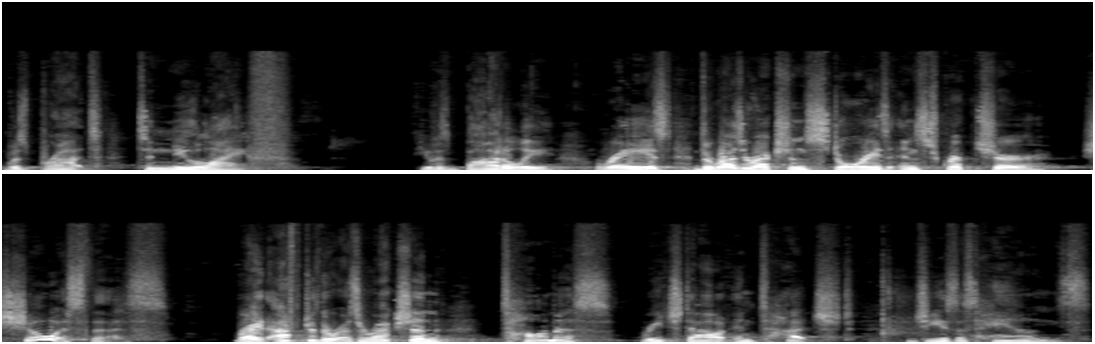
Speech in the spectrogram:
was brought to new life. He was bodily raised. The resurrection stories in Scripture show us this. Right after the resurrection, Thomas reached out and touched Jesus' hands,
